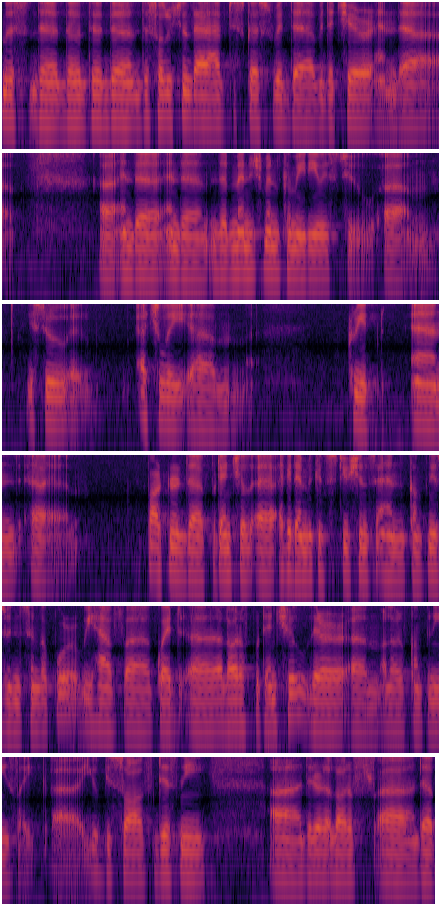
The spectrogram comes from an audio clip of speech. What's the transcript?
this, the, the, the, the, solution that I've discussed with the, with the chair and the, uh, and the, and the, the management committee is to, um, is to uh, actually um, create and uh, partner the potential academic institutions and companies within Singapore. We have quite a lot of potential. There are um, a lot of companies like Ubisoft, Disney, there are a lot of uh, the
